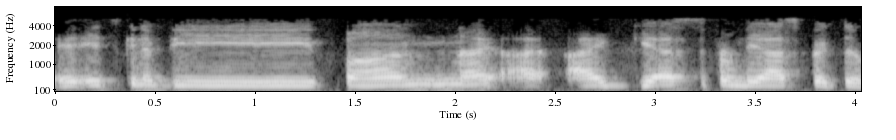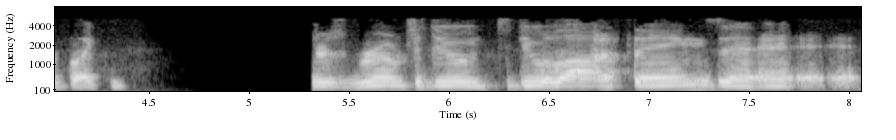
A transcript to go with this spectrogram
it, it's going to be fun. I, I, I, guess from the aspect of like there's room to do to do a lot of things in,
